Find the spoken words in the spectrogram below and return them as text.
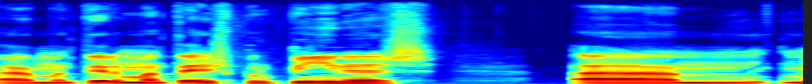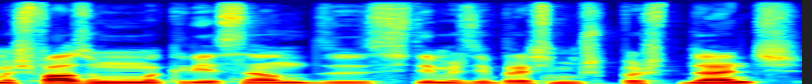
uh, manter, mantém as propinas, um, mas faz uma criação de sistemas de empréstimos para estudantes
